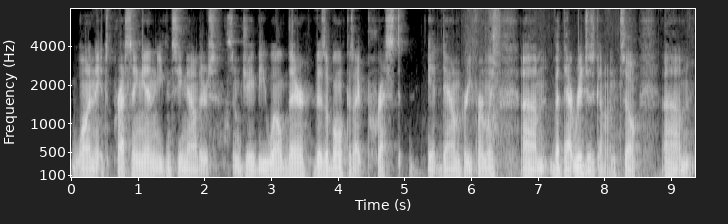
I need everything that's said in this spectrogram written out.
one, it's pressing in. You can see now there's some JB weld there visible because I pressed it down pretty firmly. Um, but that ridge is gone. So um,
